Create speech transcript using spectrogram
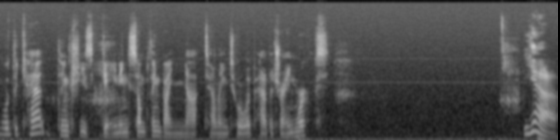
would the cat think she's gaining something by not telling Tulip how the train works? yeah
